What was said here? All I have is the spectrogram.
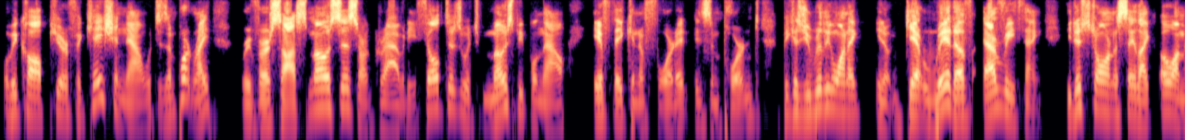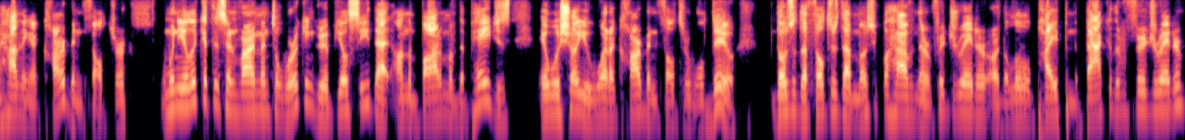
what we call purification now, which is important, right? Reverse osmosis or gravity filters, which most people now, if they can afford it, is important because you really want to, you know, get rid of everything. You just don't want to say, like, oh, I'm having a carbon filter. When you look at this environmental working group, you'll see that on the bottom of the pages, it will show you what a carbon filter will do those are the filters that most people have in the refrigerator or the little pipe in the back of the refrigerator.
